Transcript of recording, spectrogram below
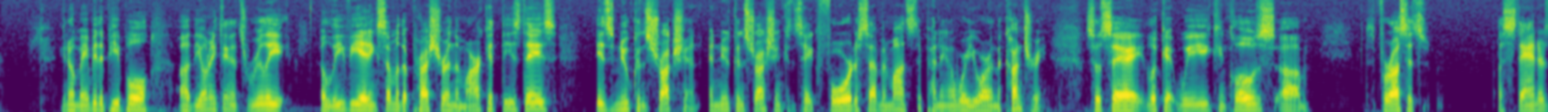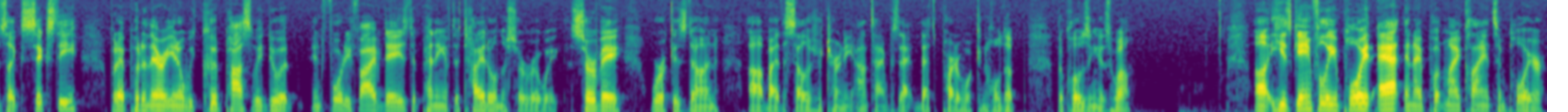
You know, maybe the people, uh, the only thing that's really alleviating some of the pressure in the market these days is new construction, and new construction can take four to seven months depending on where you are in the country. So say, look at we can close. Um, for us, it's a standard's like 60, but I put in there, you know, we could possibly do it in 45 days, depending if the title and the survey survey work is done uh, by the seller's attorney on time, because that that's part of what can hold up the closing as well. Uh, he is gainfully employed at, and I put my client's employer.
